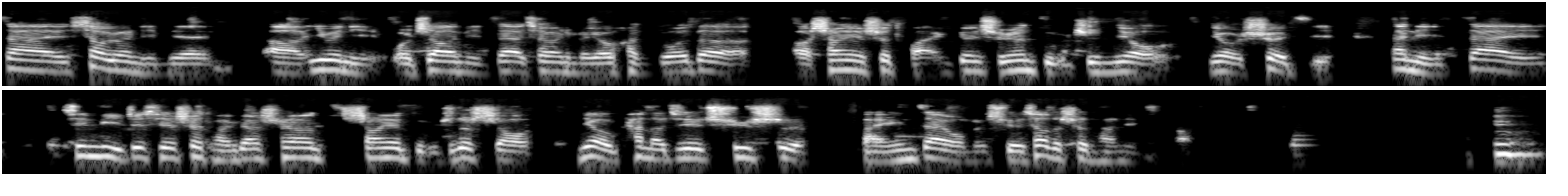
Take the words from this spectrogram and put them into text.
在校园里面啊，因为你我知道你在校园里面有很多的呃商业社团跟学生组织，你有你有涉及。那你在经历这些社团跟商商业组织的时候，你有看到这些趋势反映在我们学校的社团里面吗？嗯，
